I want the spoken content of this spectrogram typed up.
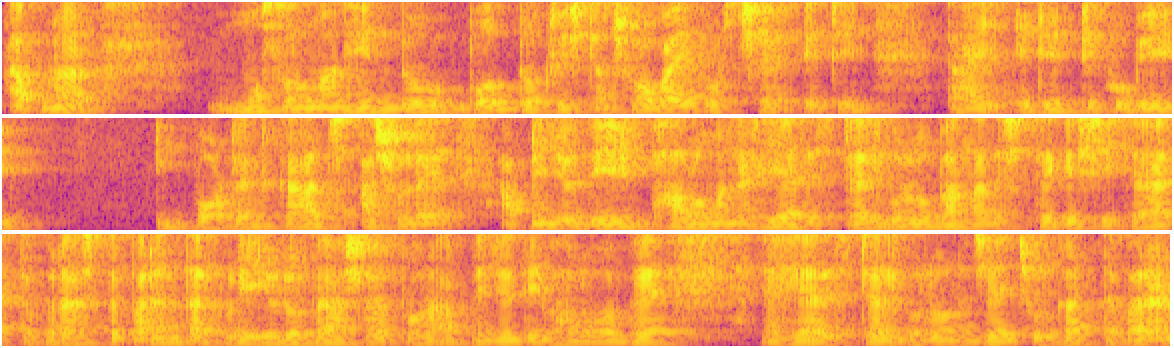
আপনার মুসলমান, হিন্দু, বৌদ্ধ, খ্রিস্টান সবাই করছে এটি। তাই এটি একটি খুবই ইম্পর্ট্যান্ট কাজ। আসলে আপনি যদি ভালো মানের হেয়ার স্টাইলগুলো বাংলাদেশ থেকে শিখে আয়ত্ত করে আসতে পারেন, তারপরে ইউরোপে আসার পর আপনি যদি ভালোভাবে হেয়ার স্টাইলগুলো অনুযায়ী চুল কাটতে পারেন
